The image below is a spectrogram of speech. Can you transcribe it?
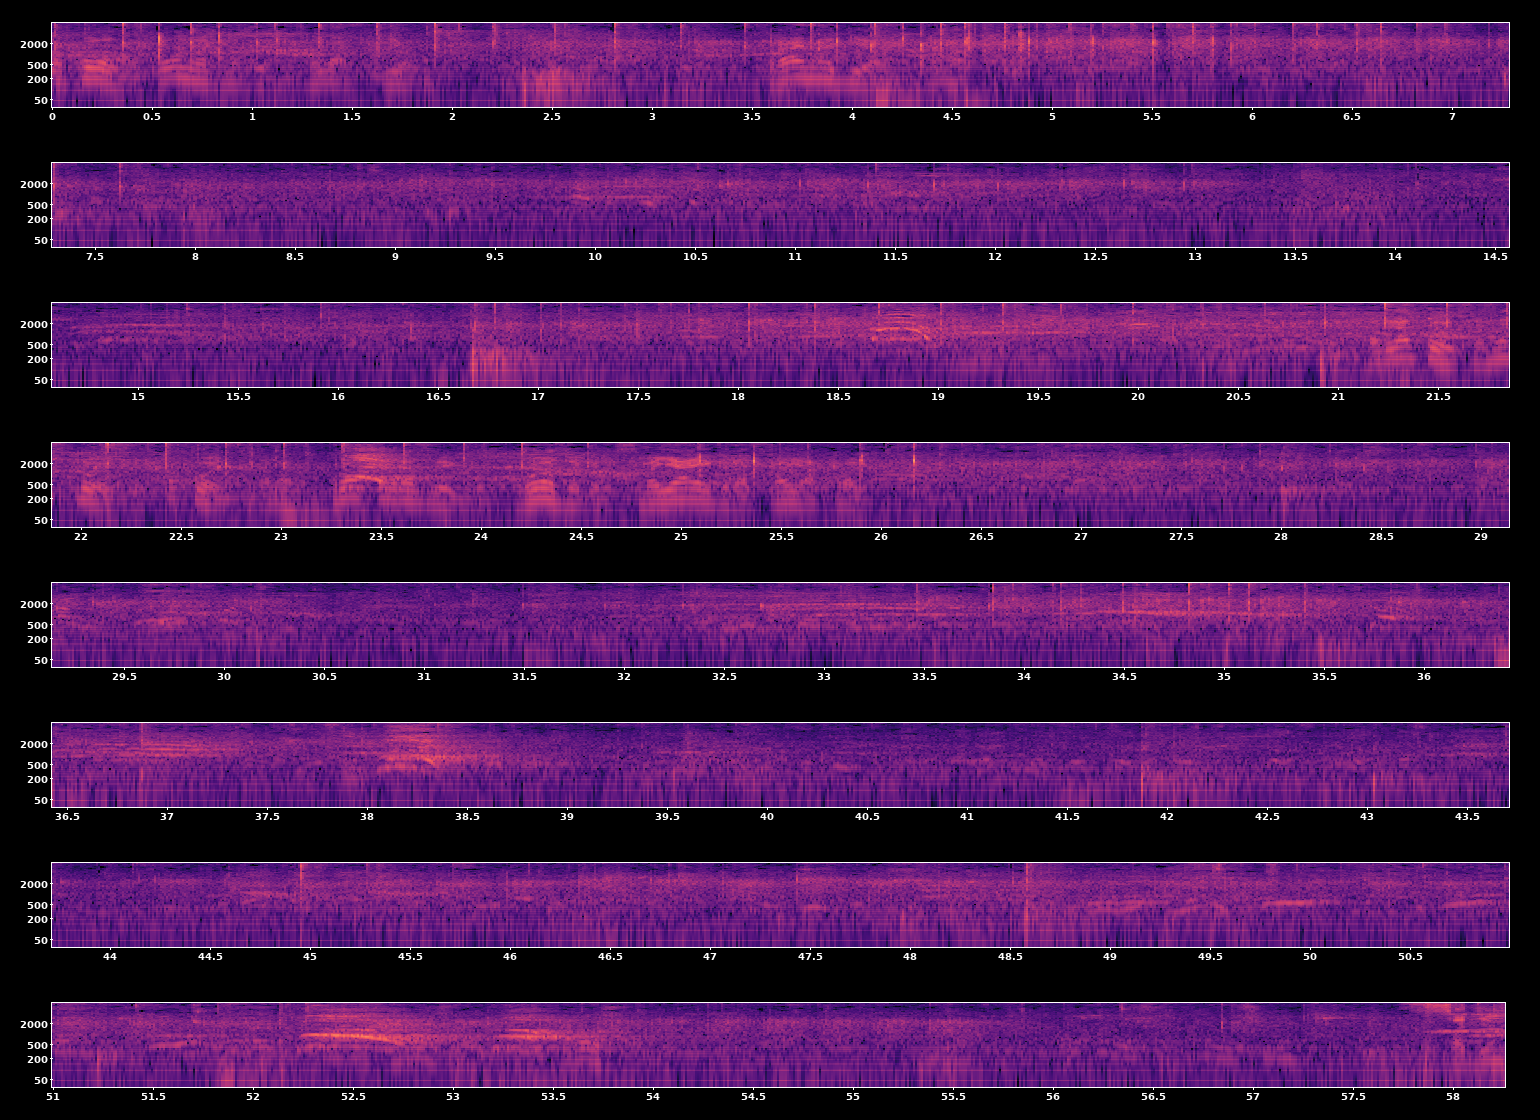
полное, полное движение. Давай, делай. Правильно делай, давай. Подготовься, настройся, спокойно, давай. Просто разыгрывай. Розыгрыш, своя игра, своя, Коля.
